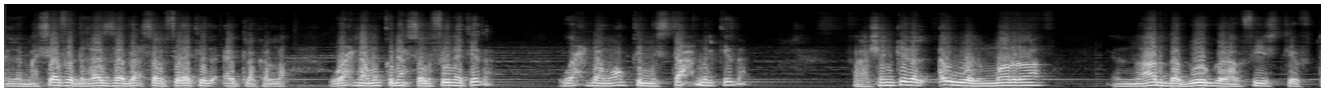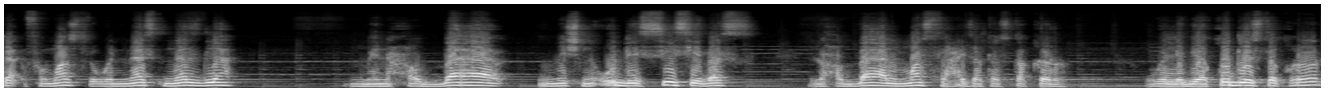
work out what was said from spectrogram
لما شافت غزة بيحصل فيها كده قالت لك الله وإحنا ممكن يحصل فينا كده وإحنا ممكن نستحمل كده فعشان كده لأول مرة النهارده بيجرى في استفتاء في مصر والناس نازلة من حبها مش نقول للسيسي بس لحبها لمصر عايزة تستقر واللي بيقود الاستقرار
